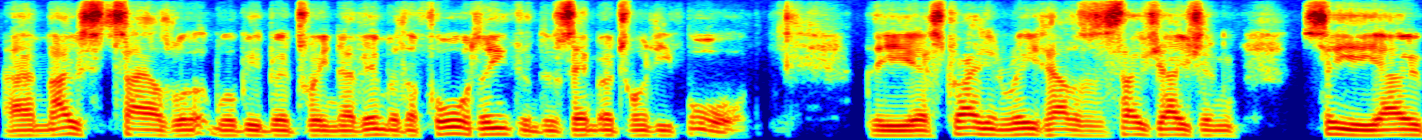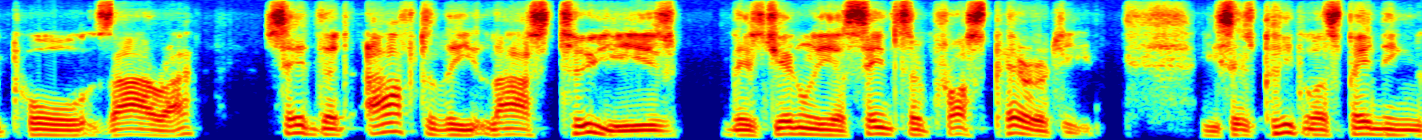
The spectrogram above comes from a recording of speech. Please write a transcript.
Uh, most sales will, will be between November the 14th and December 24. The Australian Retailers Association CEO Paul Zahra said that after the last two years, there's generally a sense of prosperity. He says people are spending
